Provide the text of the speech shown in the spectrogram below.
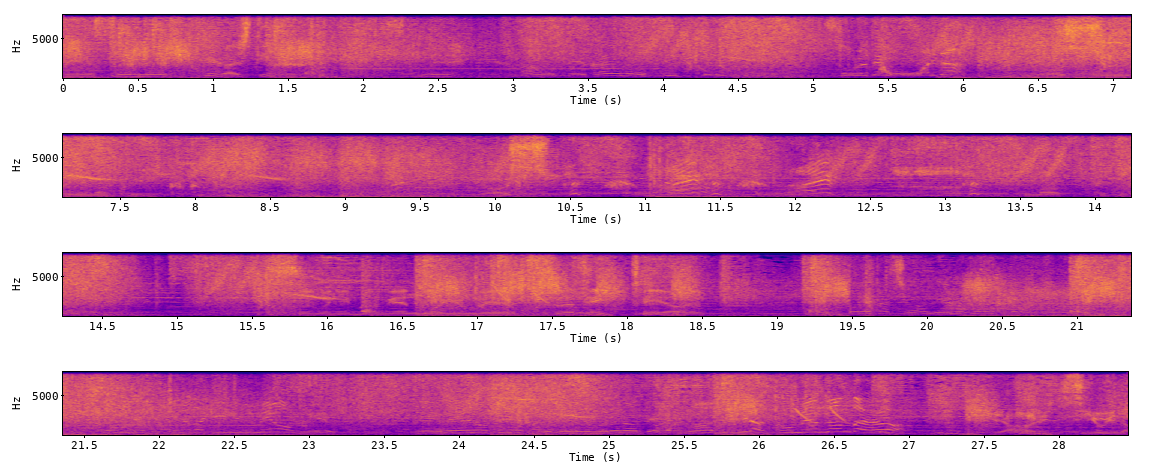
対その目をひっぺがしてやる。そんであのでかいのをぶっ潰すそれで終わりだ。そううまくいくかよし食らえ食らえ待ってすぐに無限の夢へ連れて行ってやる。俺たちは眠気だったら眠ろうそんで好きなだけ夢を見る。てめえの手借りて眠るなんてまっぴらごめんなんだよ。やはり強いな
